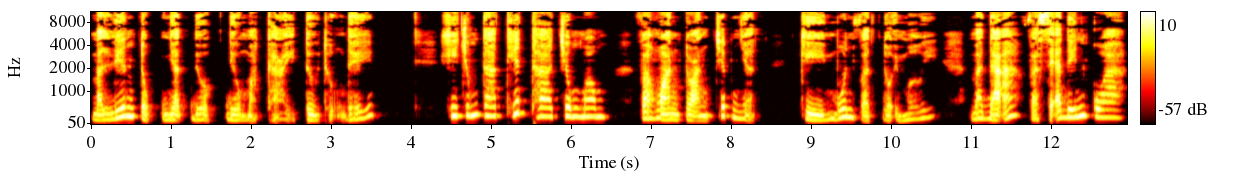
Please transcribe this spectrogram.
mà liên tục nhận được điều mặc khải từ Thượng Đế khi chúng ta thiết tha trông mong và hoàn toàn chấp nhận kỳ muôn vật đổi mới mà đã và sẽ đến qua,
